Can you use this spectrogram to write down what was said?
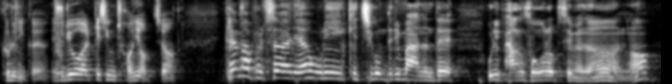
그러니까요. 두려워할 게 지금 전혀 없죠. 테마 불사하냐? 우리 이렇게 직원들이 많은데 우리 방송을 없애면은 어?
